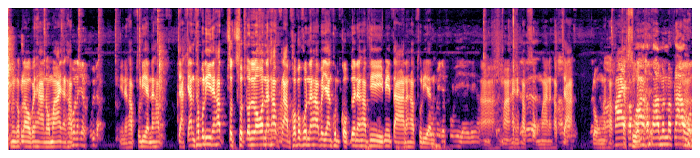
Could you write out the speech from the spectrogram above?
เหมือนกับเราไปหาหน่อไม้นะครับ คนละอย่างพูดอะ นี่นะครับทุเรียนนะครับ จากจันทบุรีนะครับ สดสดร้อนร้อนๆนะครับกราบขอบพระคุณนะครับ ไปยังคุณกบด้วยนะครับ ที่เมตตานะครับ ทุเรียนไม่จะพูดใหญ่เลยครับอ่ามาให้นะครับ ส่งมานะครับ จากลงนะครับ พายจากกระสวนพากระพามันมะพร้าวผม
